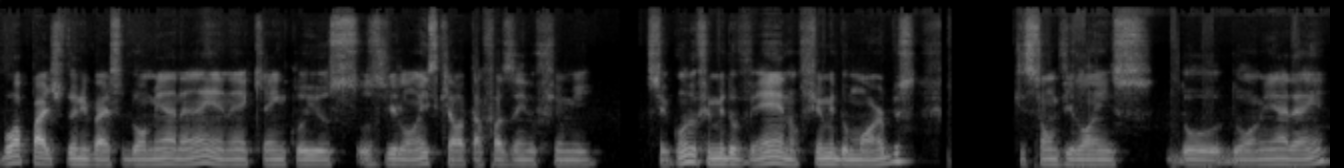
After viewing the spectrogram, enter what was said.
boa parte do universo do Homem-Aranha, né? Que é incluir os, os vilões que ela tá fazendo o filme. O segundo filme do Venom, o filme do Morbius, que são vilões do, do Homem-Aranha.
